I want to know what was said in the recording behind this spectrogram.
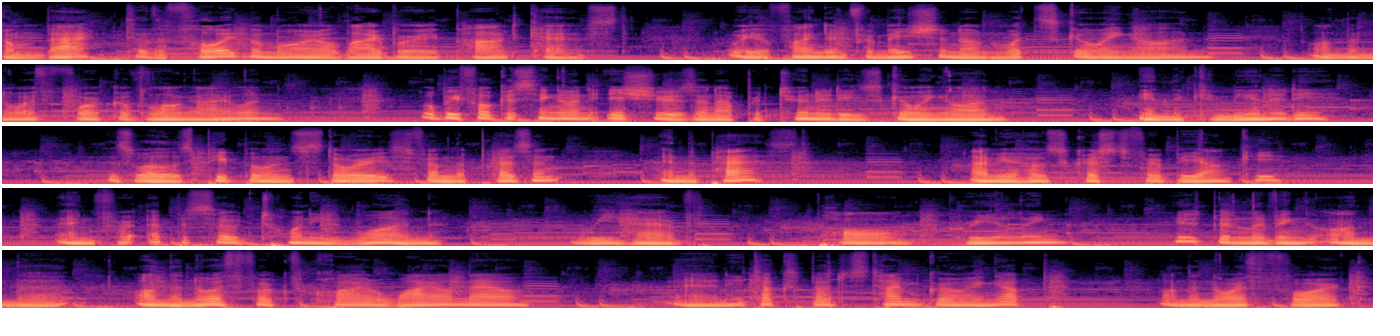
Welcome back to the Floyd Memorial Library podcast, where you'll find information on what's going on on the North Fork of Long Island. We'll be focusing on issues and opportunities going on in the community, as well as people and stories from the present and the past. I'm your host, Christopher Bianchi, and for episode 21, we have Paul Kreiling. He's been living on the on the North Fork for quite a while now, and he talks about his time growing up on the North Fork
